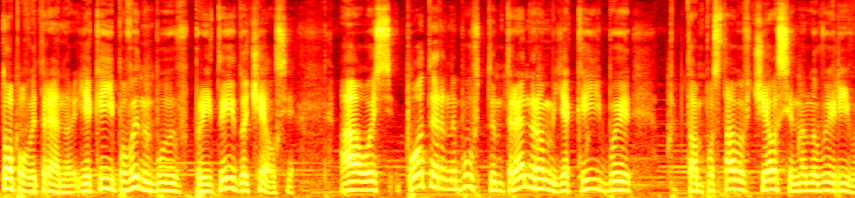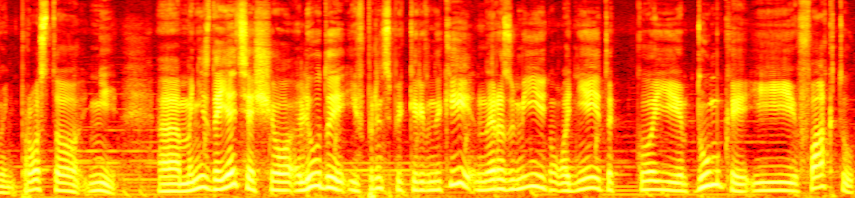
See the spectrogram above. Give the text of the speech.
топовий тренер, який повинен був прийти до Челсі. А ось Поттер не був тим тренером, який би там поставив Челсі на новий рівень. Просто ні. Е, мені здається, що люди і, в принципі, керівники не розуміють однієї такої думки і факту,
